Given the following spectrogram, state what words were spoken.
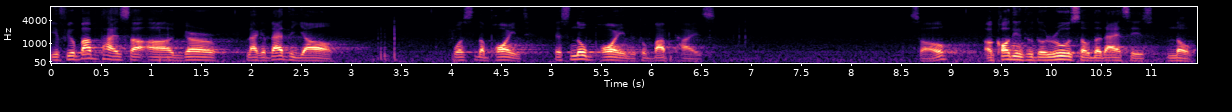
If you baptize a, a girl like that young, what's the point? There's no point to baptize. So, according to the rules of the diocese, no,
